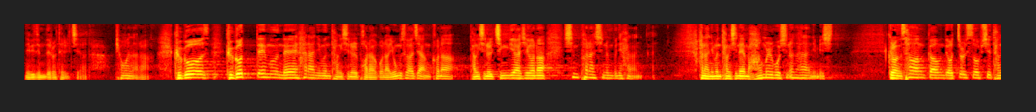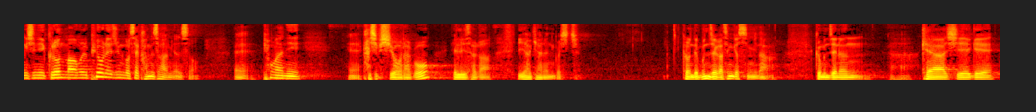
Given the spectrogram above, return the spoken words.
내 믿음대로 될지어다. 평안하라. 그것, 그것 때문에 하나님은 당신을 벌하거나 용서하지 않거나 당신을 징계하시거나 심판하시는 분이 하나님. 하나님은 당신의 마음을 보시는 하나님이시다. 그런 상황 가운데 어쩔 수 없이 당신이 그런 마음을 표현해 준 것에 감사하면서 예, 평안히 예, 가십시오라고 엘리사가 이야기하는 것이죠. 그런데 문제가 생겼습니다. 그 문제는 아, 게하시에게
